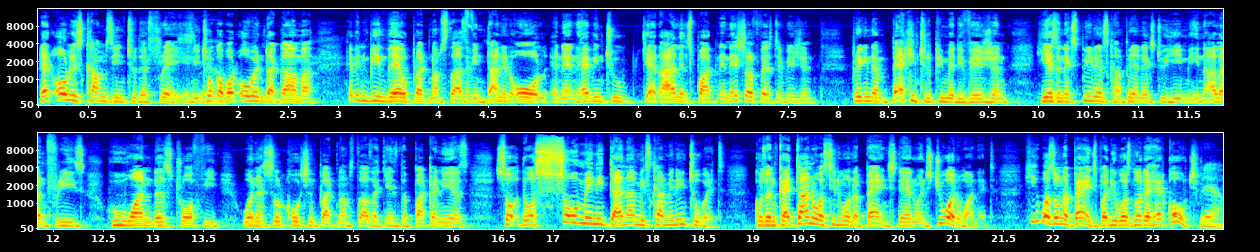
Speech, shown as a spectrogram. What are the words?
that always comes into the fray. And you talk about Owen Da Gama, having been there with Platinum Stars, having done it all, and then having to get Islands Park in the National First Division, bringing them back into the Premier Division. He has an experienced campaigner next to him in Allan Freese, who won this trophy when he's still coaching Platinum Stars against the Buccaneers. So there were so many dynamics coming into it. Because when Kaitano was sitting on a bench, then when Stewart won it, he was on a bench, but he was not a head coach. Yeah.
